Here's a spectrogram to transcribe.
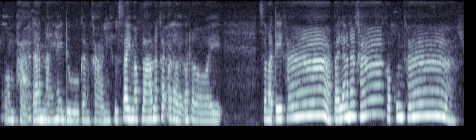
ออมผ่าด้านในให้ดูกันค่ะ นี่คือไส้มะพร้าวนะคะ อร่อยอร่อยสวัสดีค่ะ ไปแล้วนะคะ ขอบคุณค่ะ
